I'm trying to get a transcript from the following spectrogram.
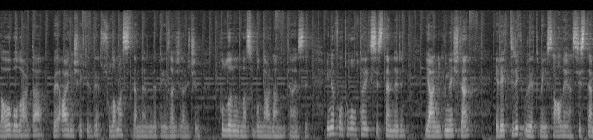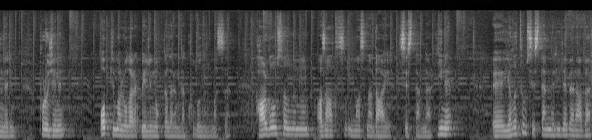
lavabolarda ve aynı şekilde sulama sistemlerinde peyzajlar için kullanılması bunlardan bir tanesi. Yine fotovoltaik sistemlerin yani güneşten elektrik üretmeyi sağlayan sistemlerin projenin optimal olarak belli noktalarında kullanılması, karbon salınımının azaltılmasına dair sistemler, yine e, yalıtım sistemleriyle beraber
